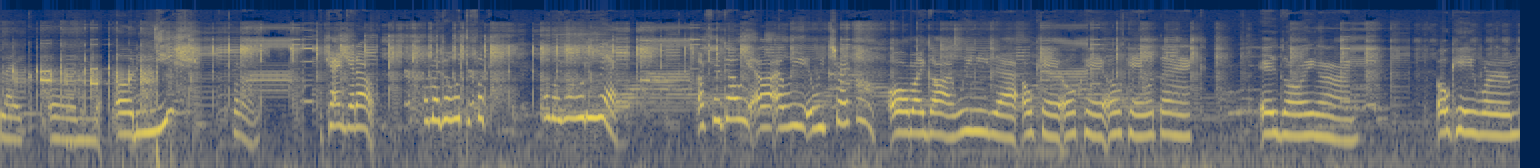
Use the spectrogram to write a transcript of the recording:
Like, um, Orish. Hold on. I can't get out. Oh my god, what the fuck? Oh my god, what is that? I forgot we, uh, we, we tried. Oh my god, we need that. Okay, okay, okay, what the heck is going on? Okay, worm.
